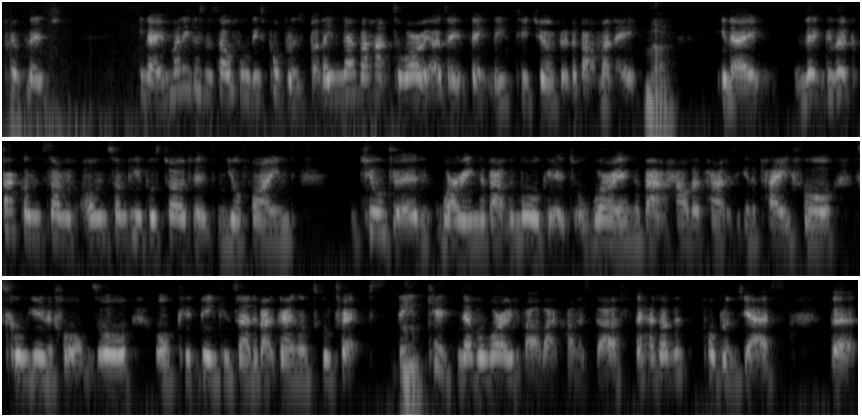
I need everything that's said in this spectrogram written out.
privileged. You know, money doesn't solve all these problems, but they never had to worry. I don't think these two children about money No. you know look look back on some on some people's childhoods and you'll find children worrying about the mortgage or worrying about how their parents are going to pay for school uniforms or or c- being concerned about going on school trips these kids never worried about that kind of stuff they had other problems yes but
